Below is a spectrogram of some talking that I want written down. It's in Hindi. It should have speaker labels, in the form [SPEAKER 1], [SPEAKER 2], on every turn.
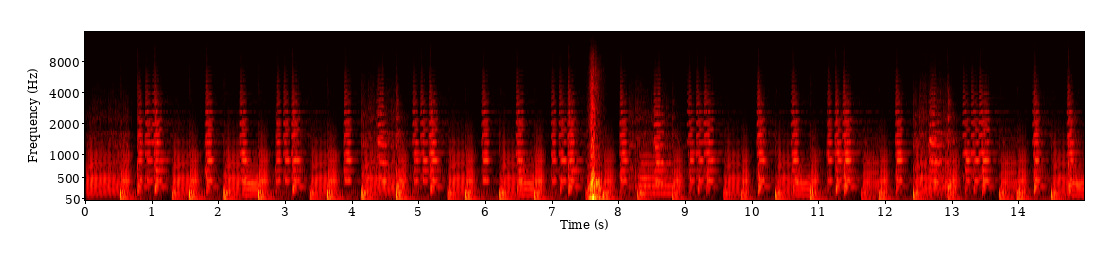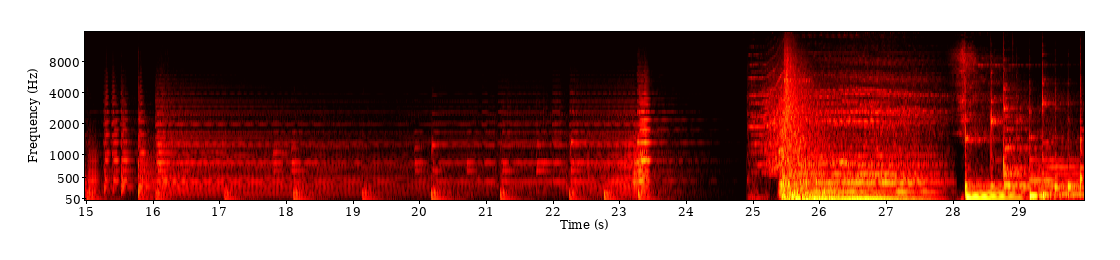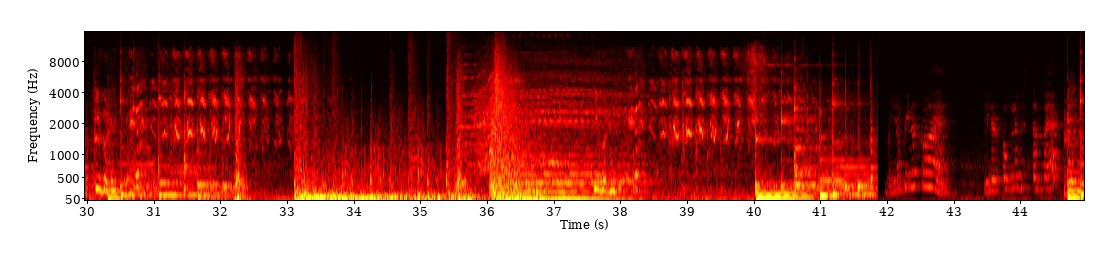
[SPEAKER 1] you
[SPEAKER 2] भैया पीनट कहाँ है? पीनट तो अपने बिस्तर पे है。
